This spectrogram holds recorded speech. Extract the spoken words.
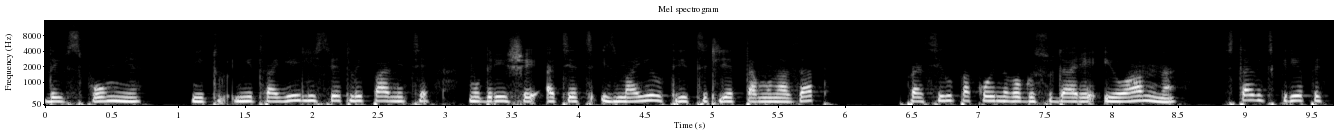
Да и вспомни, не, не твоей ли светлой памяти мудрейший отец Измаил 30 лет тому назад просил покойного государя Иоанна ставить крепость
